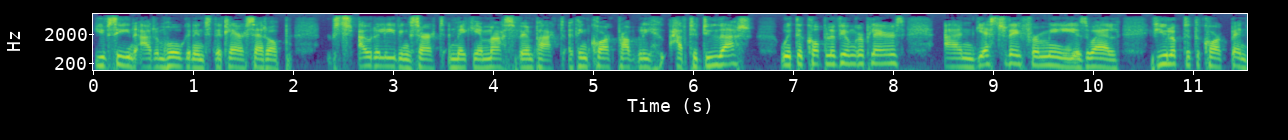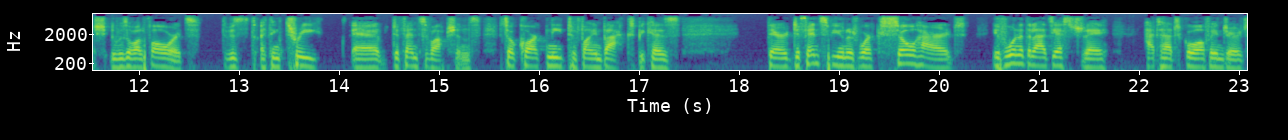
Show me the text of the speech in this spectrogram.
you've seen Adam Hogan into the Clare setup out of leaving cert and making a massive impact. I think Cork probably have to do that with a couple of younger players. And yesterday for me as well, if you looked at the Cork bench, it was all forwards. There was, I think, three uh, defensive options. So Cork need to find backs because their defensive unit works so hard. If one of the lads yesterday had had to go off injured,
